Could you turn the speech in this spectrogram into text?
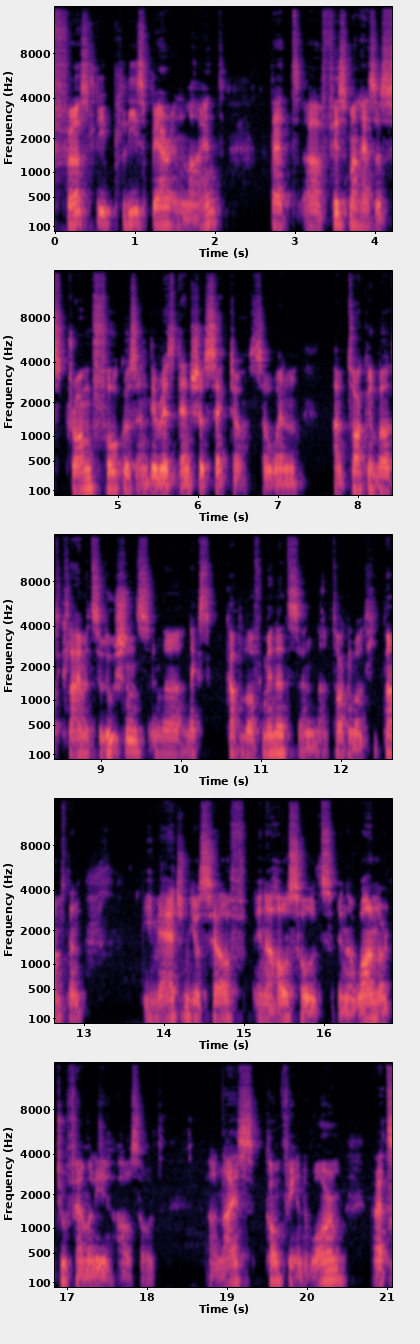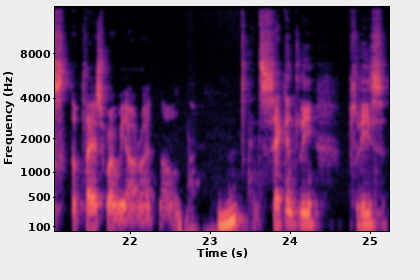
firstly, please bear in mind that uh, Viessmann has a strong focus in the residential sector. So when I'm talking about climate solutions in the next couple of minutes and uh, talking about heat pumps, then imagine yourself in a household, in a one or two family household. Uh, nice, comfy, and warm. That's the place where we are right now. Mm-hmm. And secondly, please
